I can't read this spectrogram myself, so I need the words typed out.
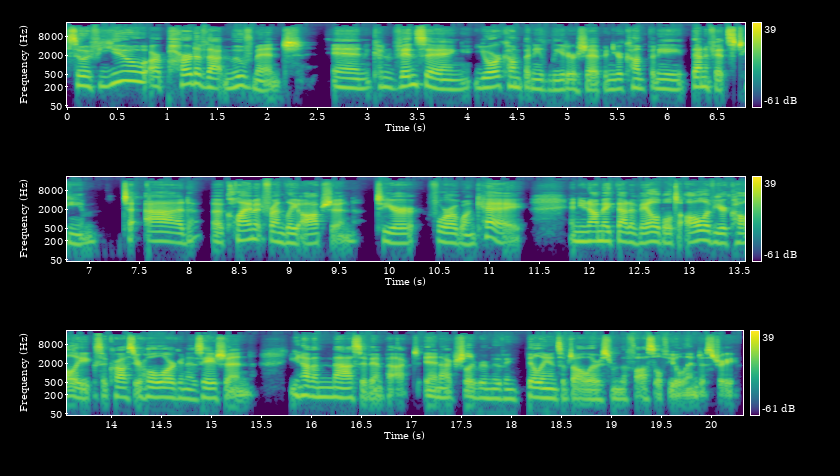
So if you are part of that movement in convincing your company leadership and your company benefits team to add a climate friendly option to your 401k and you now make that available to all of your colleagues across your whole organization, you can have a massive impact in actually removing billions of dollars from the fossil fuel industry.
